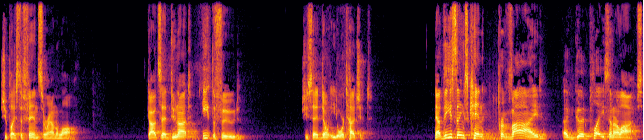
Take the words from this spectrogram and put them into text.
She placed a fence around the law. God said, Do not eat the food she said, Don't eat or touch it. Now, these things can provide a good place in our lives.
